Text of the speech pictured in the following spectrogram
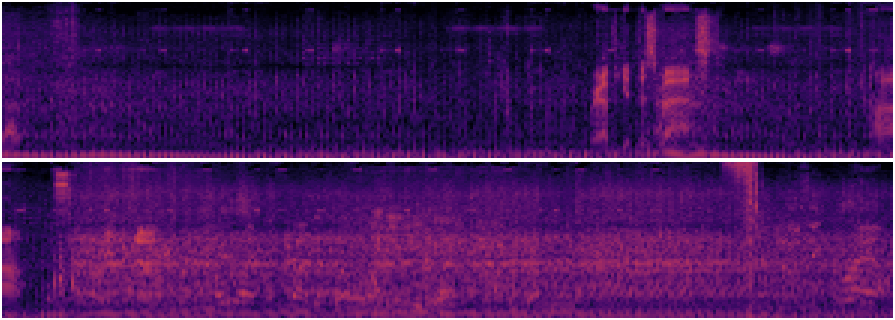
Got it. We're gonna have to get this fast. Ah, I don't even know. I can able get to- that. I can grab that. Losing ground.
